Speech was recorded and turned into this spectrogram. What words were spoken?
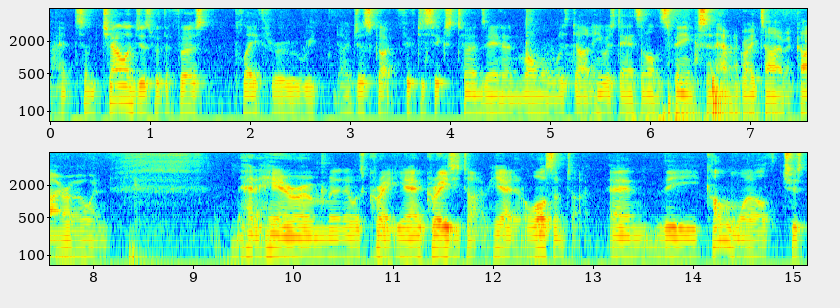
I had some challenges with the first playthrough. We I just got 56 turns in, and Rommel was done. He was dancing on the Sphinx and having a great time in Cairo, and had a harem, and it was crazy. He had a crazy time. He had an awesome time, and the Commonwealth just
